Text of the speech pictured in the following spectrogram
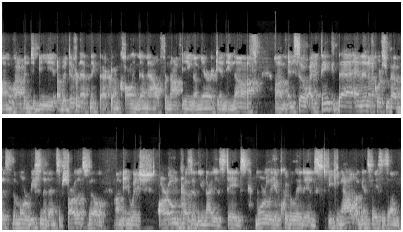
um, who happened to be of a different ethnic background, calling them out for not being American enough. Um, and so I think that, and then of course you have this the more recent events of Charlottesville, um, in which our own president of the United States morally equivalated speaking out against racism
